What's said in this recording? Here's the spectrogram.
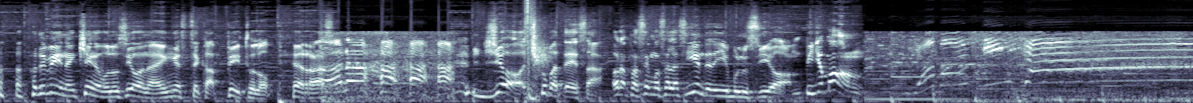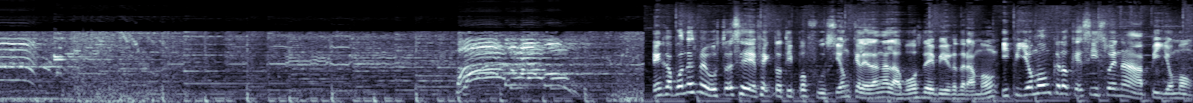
Adivinen quién evoluciona en este capítulo, perras. Yo, chúpate esa. Ahora pasemos a la siguiente de evolución. Pillomon. En japonés me gustó ese efecto tipo fusión que le dan a la voz de Birdramon y Pillomon creo que sí suena a Pillomon.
